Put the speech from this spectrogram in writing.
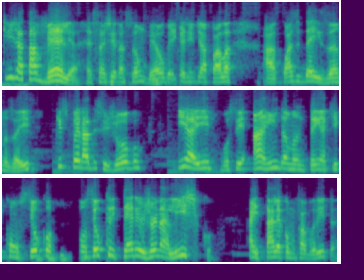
que já tá velha, essa geração belga aí que a gente já fala há quase 10 anos aí. O que esperar desse jogo? E aí, você ainda mantém aqui com seu, uhum. com seu critério jornalístico a Itália como favorita?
